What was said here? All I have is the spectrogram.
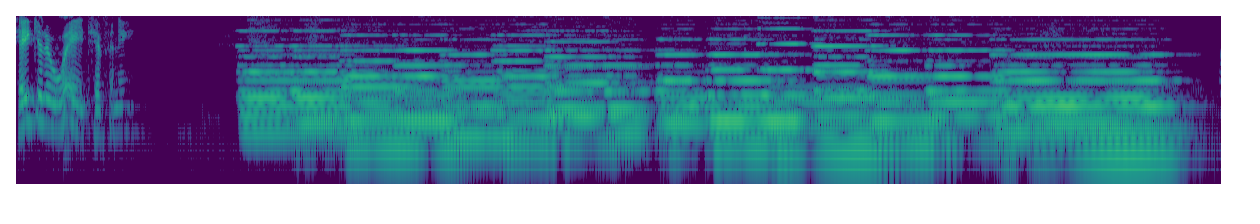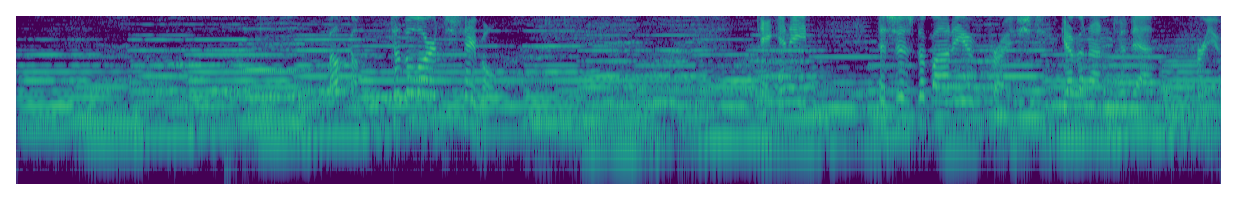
take it away, Tiffany. This is the body of Christ given unto death for you.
